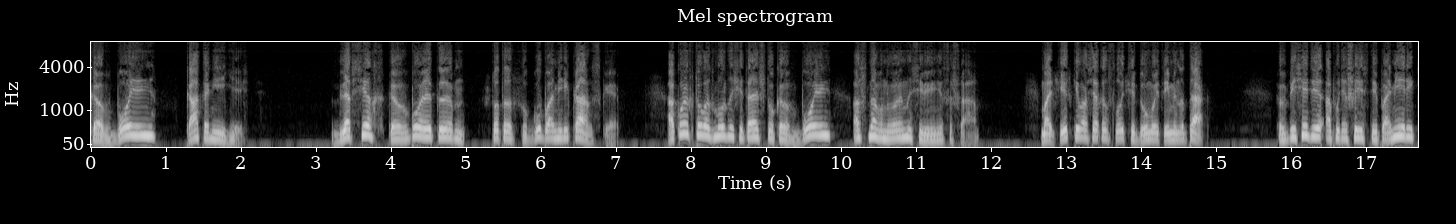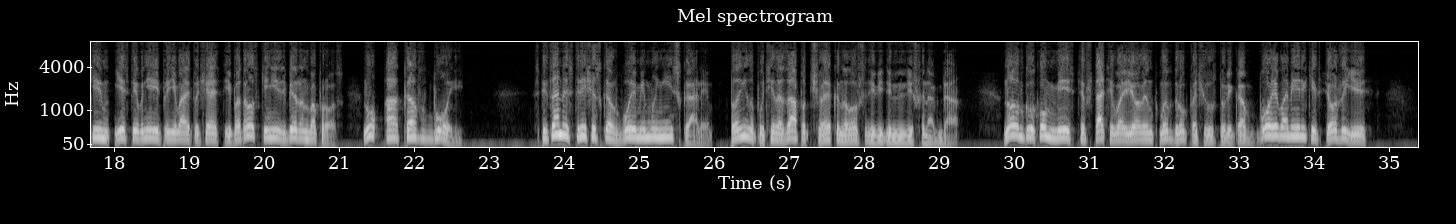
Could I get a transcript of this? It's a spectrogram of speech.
Ковбои, как они есть. Для всех ковбой — это что-то сугубо американское, а кое-кто, возможно, считает, что ковбои — основное население США. Мальчишки, во всяком случае, думают именно так. В беседе о путешествии по Америке, если в ней принимают участие подростки, неизбежен вопрос. Ну, а ковбой? Специальной встречи с ковбоями мы не искали. Половину пути на запад человека на лошади видели лишь иногда. Но в глухом месте, в штате Вайоминг, мы вдруг почувствовали, ковбои в Америке все же есть.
